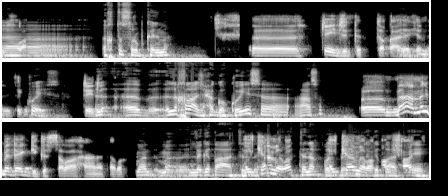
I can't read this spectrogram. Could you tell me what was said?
آه اختصروا بكلمة. آه جيد جدا. أتوقع هذه جيد. الكلمة اللي تقول. كويس. جيد. آه الإخراج حقه كويس آه عاصم؟ آه ما ماني بدقق الصراحة أنا ترى. ما ما اللقطات الكاميرا- التنقل الكاميرا. إيه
